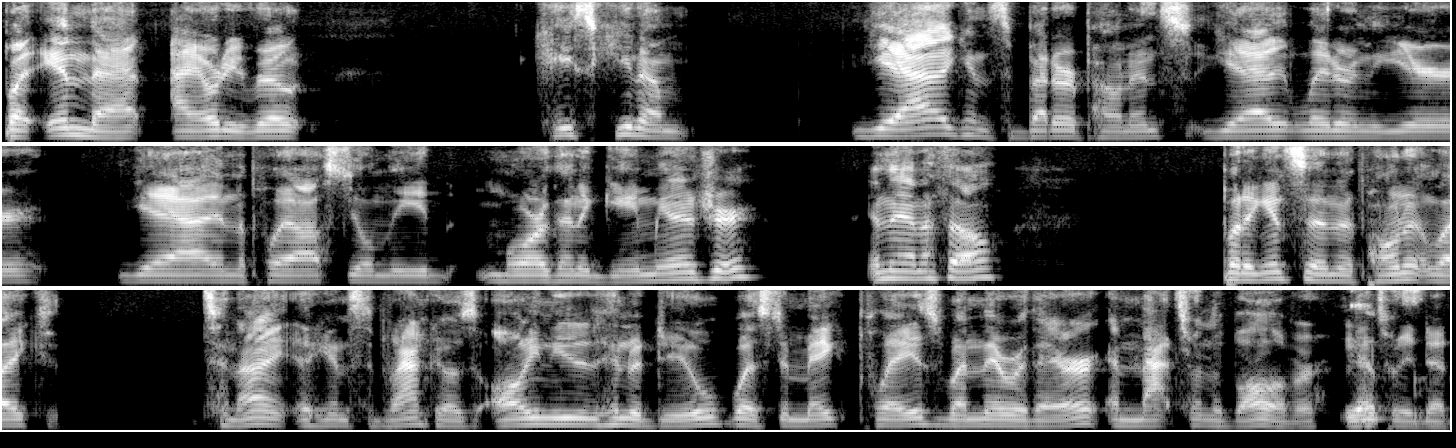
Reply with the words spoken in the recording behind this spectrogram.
But in that, I already wrote Case Keenum, yeah, against better opponents. Yeah, later in the year. Yeah, in the playoffs, you'll need more than a game manager in the NFL. But against an opponent like tonight against the Broncos, all you needed him to do was to make plays when they were there and not turn the ball over. And That's what he did.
